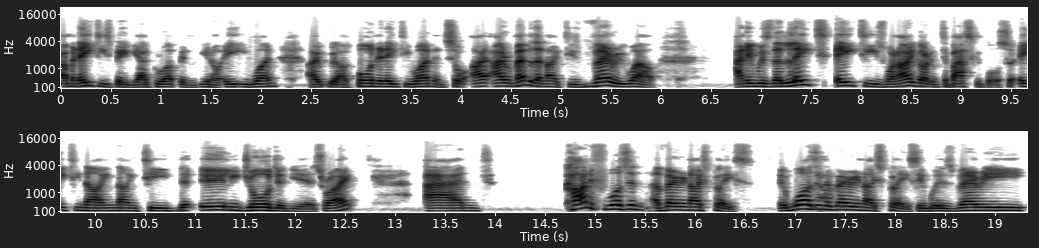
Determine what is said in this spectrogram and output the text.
I'm an eighties baby. I grew up in you know eighty one. I, I, was born in eighty one, and so I, I remember the nineties very well. And it was the late 80s when I got into basketball. So 89, 90, the early Jordan years, right? And Cardiff wasn't a very nice place. It wasn't a very nice place. It was very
